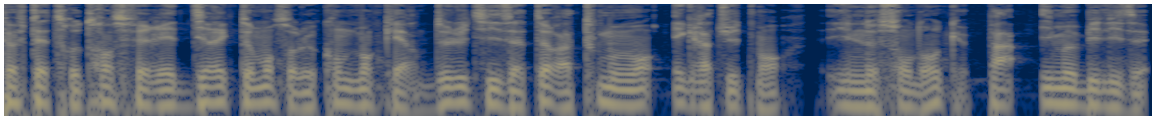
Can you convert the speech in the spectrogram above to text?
peuvent être transférés directement sur le compte bancaire de l'utilisateur à tout moment et gratuitement. Ils ne sont donc pas immobilisés.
